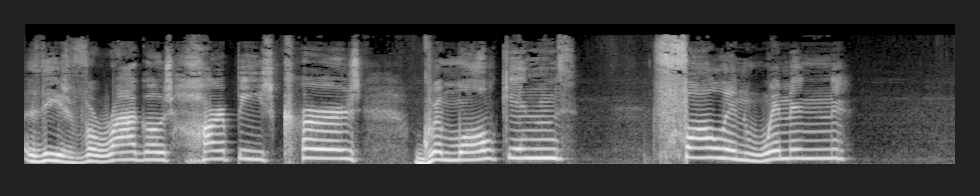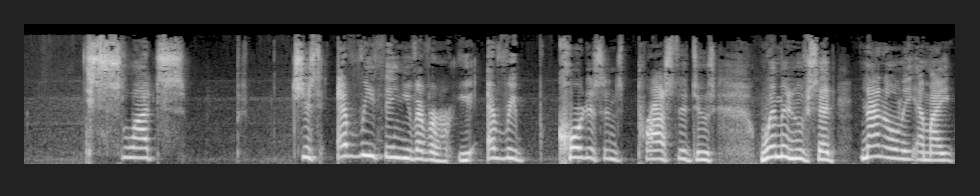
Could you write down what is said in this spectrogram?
these viragos, harpies, curs, grimalkins, fallen women, sluts, just everything you've ever heard, you, every courtesans, prostitutes, women who've said, not only am I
